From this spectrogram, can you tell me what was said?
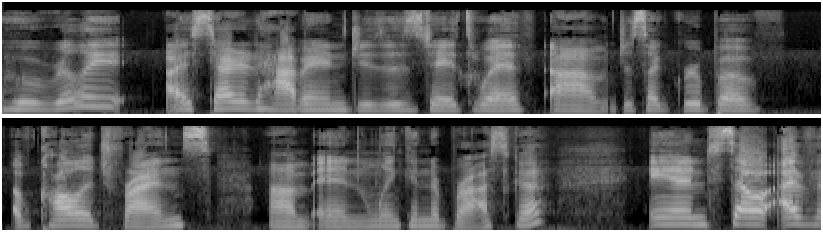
who really I started having Jesus dates with um, just a group of of college friends um, in Lincoln, Nebraska. And so I've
